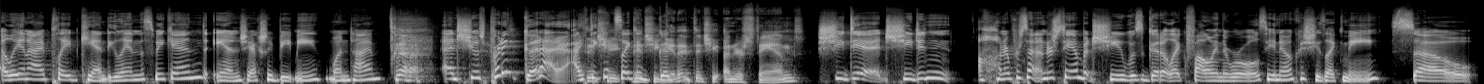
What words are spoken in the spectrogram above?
Ellie and I played Candyland this weekend, and she actually beat me one time, and she was pretty good at it. I Did think she, it's like a- did a she good. get it? Did she understand? She did. She didn't 100% understand, but she was good at like following the rules, you know, because she's like me. So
